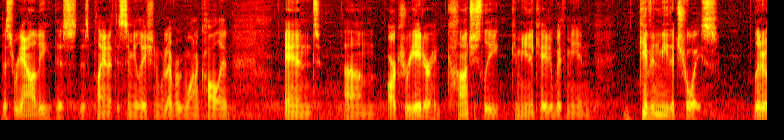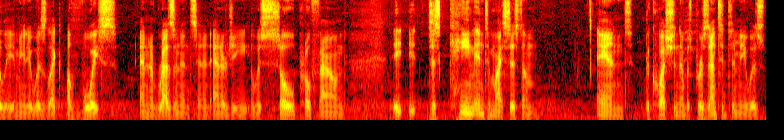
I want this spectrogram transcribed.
this reality, this this planet, this simulation, whatever we want to call it. And um, our Creator had consciously communicated with me and given me the choice. Literally, I mean, it was like a voice and a resonance and an energy. It was so profound. It, it just came into my system. And the question that was presented to me was,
